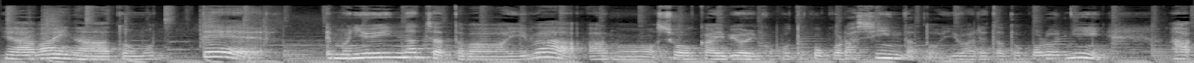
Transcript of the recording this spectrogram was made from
やばいなと思ってでも入院になっちゃった場合はあの紹介病院こことここらしいんだと言われたところにあ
